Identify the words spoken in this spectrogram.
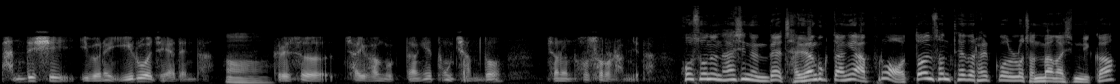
반드시 이번에 이루어져야 된다. 어. 그래서 자유한국당의 동참도 저는 호소를 합니다. 호소는 하시는데 자유한국당이 앞으로 어떤 선택을 할 걸로 전망하십니까?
